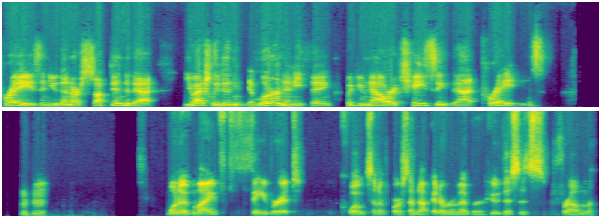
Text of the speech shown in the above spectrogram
praise and you then are sucked into that you actually didn't yep. learn anything, but you now are chasing that praise. Mm-hmm. One of my favorite quotes, and of course, I'm not going to remember who this is from,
